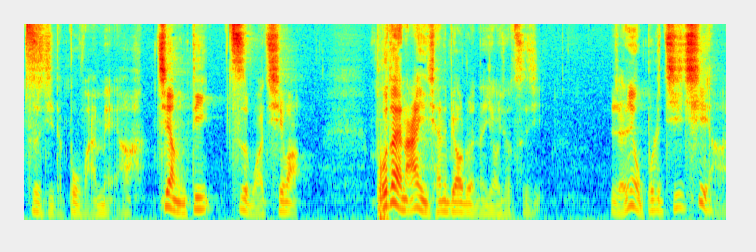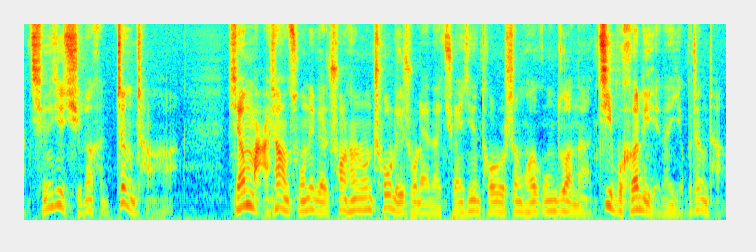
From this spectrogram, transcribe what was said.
自己的不完美啊，降低自我期望，不再拿以前的标准呢要求自己。人又不是机器啊，情绪起落很正常啊。想马上从那个创伤中抽离出来呢，全心投入生活工作呢，既不合理呢也不正常。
